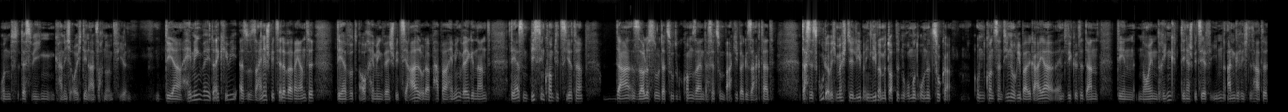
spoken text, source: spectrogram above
und deswegen kann ich euch den einfach nur empfehlen der Hemingway Daiquiri, also seine spezielle Variante, der wird auch Hemingway Spezial oder Papa Hemingway genannt. Der ist ein bisschen komplizierter. Da soll es wohl dazu gekommen sein, dass er zum Barkeeper gesagt hat, das ist gut, aber ich möchte ihn lieber mit doppeltem Rum und ohne Zucker. Und Konstantino Ribalgaia entwickelte dann den neuen Drink, den er speziell für ihn angerichtet hatte.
